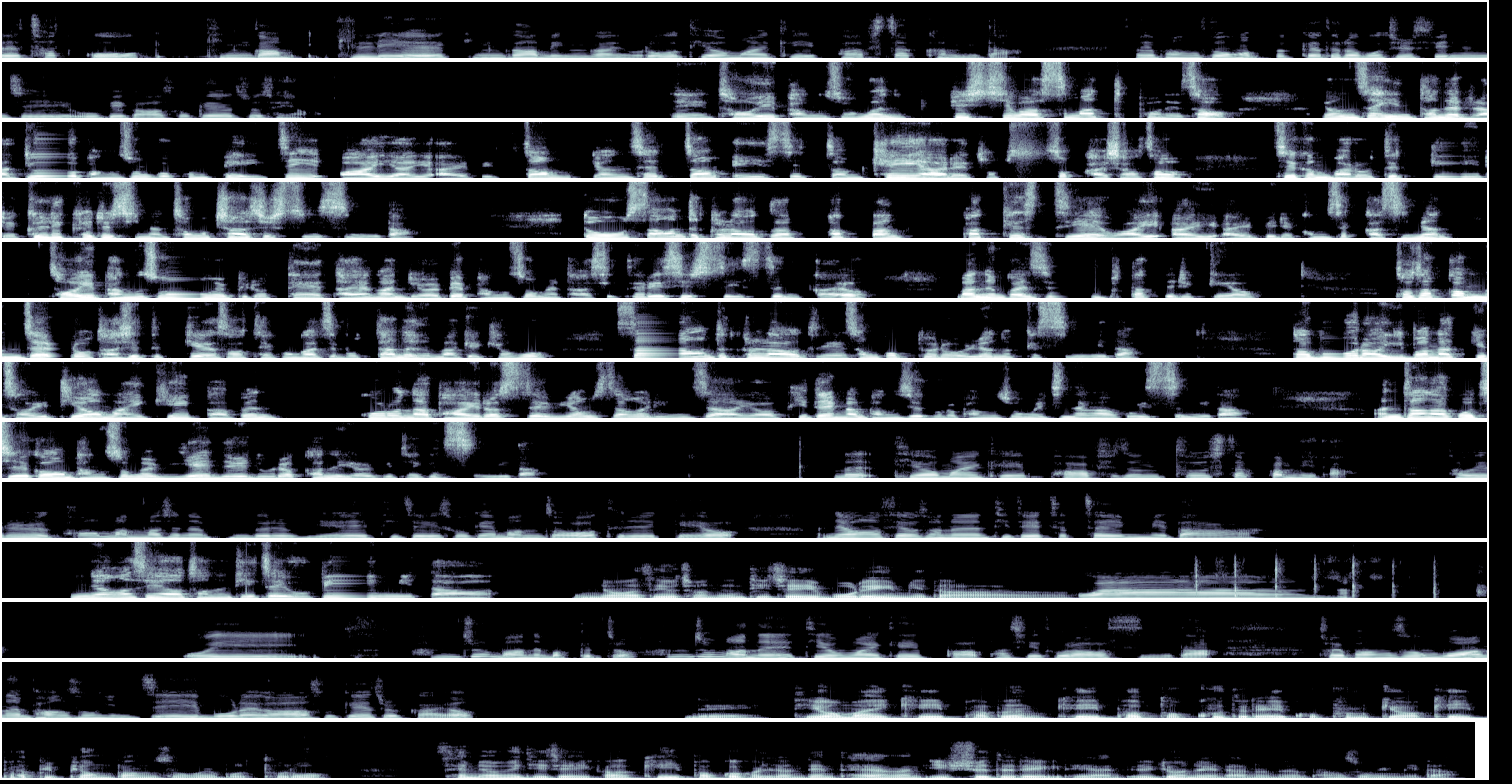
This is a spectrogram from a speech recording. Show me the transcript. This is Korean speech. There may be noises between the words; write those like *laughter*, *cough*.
네, 첫 곡, 긴감, 빌리의 긴가민가요로 Dear My K-pop 시작합니다. 저희 방송 어떻게 들어보실 수 있는지 우비가 소개해 주세요. 네, 저희 방송은 PC와 스마트폰에서 연세 인터넷 라디오 방송국 홈페이지 yirb.yonsei.ac.kr에 접속하셔서 지금 바로 듣기를 클릭해 주시면 청취하실 수 있습니다. 또 SoundCloud 팟빵, 팟캐스트에 YIRB를 검색하시면 저희 방송을 비롯해 다양한 열배 방송을 다시 들으실 수 있으니까요. 많은 관심 부탁드릴게요. 저작권 문제로 다시 듣기에서 제공하지 못하는 음악의 경우 SoundCloud에 선곡표를 올려놓겠습니다. 더불어 이번 학기 저희 Dear My K-pop은 코로나 바이러스의 위험성을 인지하여 비대면 방식으로 방송을 진행하고 있습니다. 안전하고 즐거운 방송을 위해 늘 노력하는 열비 되겠습니다. 네, Dear My 케이팝 시즌2 시작합니다. 저희를 처음 만나시는 분들을 위해 DJ 소개 먼저 드릴게요. 안녕하세요. 저는 DJ 채채입니다. 안녕하세요. 저는 DJ 우비입니다. 안녕하세요. 저는 DJ 모레입니다. 와. 거의 한 주 만에 맞겠죠? 한 주 만에 Dear My 케이팝 다시 돌아왔습니다. 저희 방송 뭐 하는 방송인지 모레가 소개해 줄까요? 네, Dear My 케이팝은 케이팝 덕후들의 고품격 케이팝 비평 방송을 모토로 3명의 DJ가 케이팝과 관련된 다양한 이슈들에 대한 의견을 나누는 방송입니다.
